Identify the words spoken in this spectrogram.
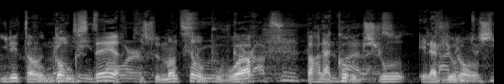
Il est un gangster qui se maintient au pouvoir par la corruption et la violence.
